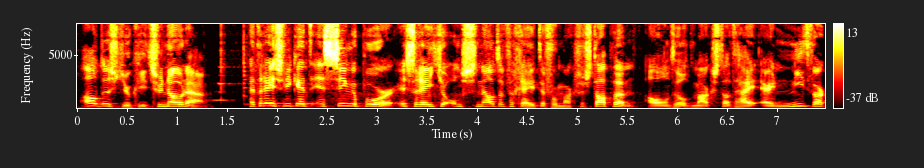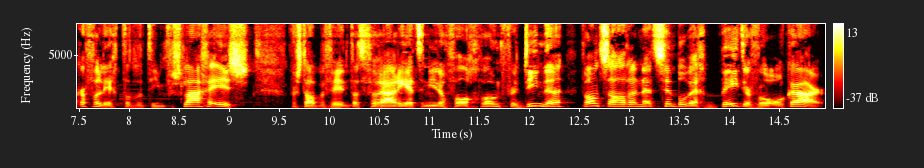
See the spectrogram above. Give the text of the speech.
Al dus Yuki Tsunoda. Het raceweekend in Singapore is er eentje om snel te vergeten voor Max Verstappen. Al onthult Max dat hij er niet wakker van ligt dat het team verslagen is. Verstappen vindt dat Ferrari het in ieder geval gewoon verdiende, want ze hadden het simpelweg beter voor elkaar.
